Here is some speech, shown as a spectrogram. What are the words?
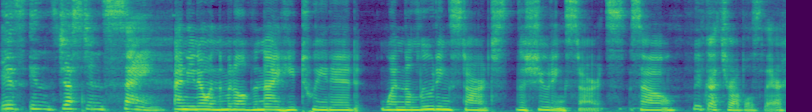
is in just insane. And you know, in the middle of the night, he tweeted, "When the looting starts, the shooting starts." So we've got troubles there.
